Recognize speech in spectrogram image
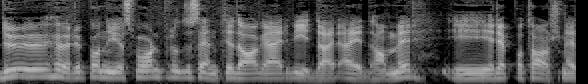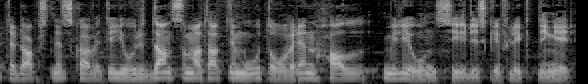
Du hører på Nyhetsmorgen. Produsent i dag er Vidar Eidhammer. I reportasjen etter Dagsnytt skal vi til Jordan, som har tatt imot over en halv million syriske flyktninger.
